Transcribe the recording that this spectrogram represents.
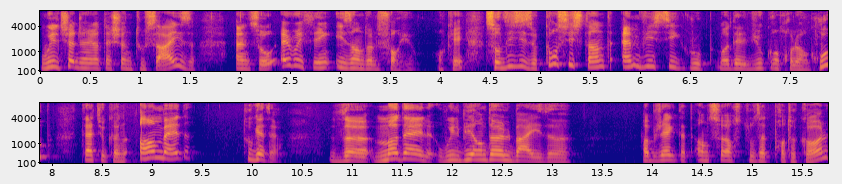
will change orientation to size and so everything is handled for you. Okay, so this is a consistent MVC group, model view controller group that you can embed together. The model will be handled by the object that answers to that protocol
